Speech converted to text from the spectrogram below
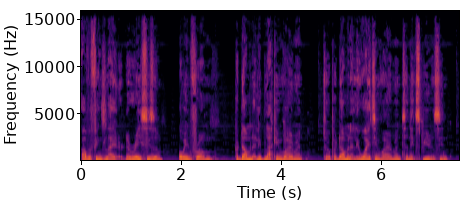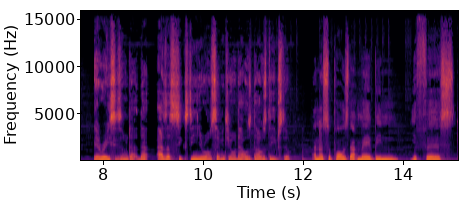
other things like the racism, going from predominantly black environment to a predominantly white environment and experiencing their racism. That that as a 16 year old, 17 year old, that was that was deep still. And I suppose that may have been your first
